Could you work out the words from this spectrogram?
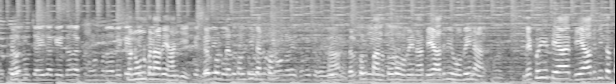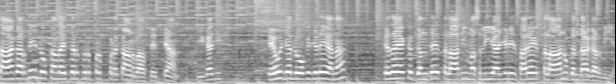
ਸਰਕਾਰ ਨੂੰ ਚਾਹੀਦਾ ਕਿ ਇਦਾਂ ਦਾ ਕਾਨੂੰਨ ਬਣਾਵੇ ਕਿ ਕਾਨੂੰਨ ਕਿਸੇ- ਬਣਾਵੇ ਹਾਂਜੀ। ਕਿਸੇ ਬਿਲਕੁਲ ਬਿਲਕੁਲ ਜੀ ਬਿਲਕੁਲ। ਆਉਣ ਵਾਲੇ ਸਮੇਂ 'ਚ ਹੋਵੇ ਹੀ ਹਾਂ ਨਾ। ਬਿਲਕੁਲ ਭੰਨ ਤੋੜ ਹੋਵੇ ਨਾ ਬਿਆਦ ਵੀ ਹੋਵੇ ਹੀ ਨਾ। ਦੇਖੋ ਜੀ ਬਿਆ- ਬਿਆਦ ਵੀ ਤਾਂ ਤਾਂ ਕਰਦੇ ਲੋਕਾਂ ਦਾ ਇੱਧਰ ਉੱਧਰ ਭੜ- ਭੜਕਾਉਣ ਵਾਸਤੇ ਧਿਆਨ ਠੀਕ ਆ ਜੀ? ਇਹੋ ਜਿਹੇ ਲੋਕ ਜਿਹੜੇ ਆ ਨਾ ਇਹਦਾ ਇੱਕ ਗੰਦੇ ਤਲਾਅ ਦੀ ਮਸਲੀ ਆ ਜਿਹੜੇ ਸਾਰੇ ਤਲਾਅ ਨੂੰ ਗੰਦਾ ਕਰਦੀ ਆ।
